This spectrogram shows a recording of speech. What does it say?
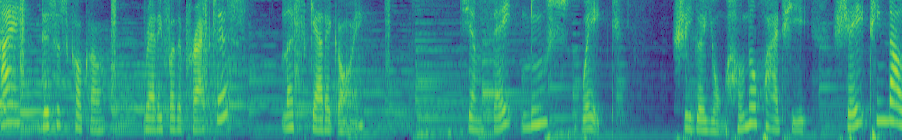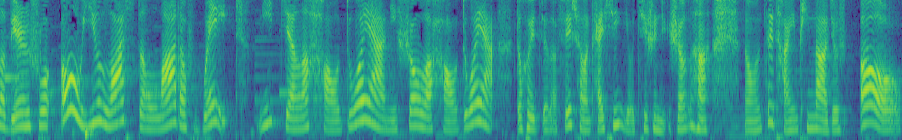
Hi, this is Coco. Ready for the practice? Let's get it going. 减肥 lose weight 是一个永恒的话题。谁听到了别人说 “Oh, you lost a lot of weight”，你减了好多呀，你瘦了好多呀，都会觉得非常的开心，尤其是女生哈。那我们最讨厌听到就是 “Oh,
